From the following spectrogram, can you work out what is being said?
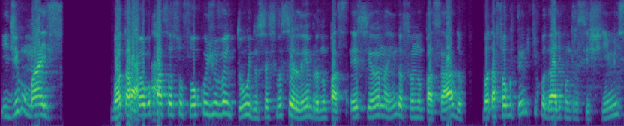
E digo mais, Botafogo passou sufoco com Juventude. Não sei se você lembra, no, esse ano ainda foi no passado. Botafogo tem dificuldade contra esses times.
